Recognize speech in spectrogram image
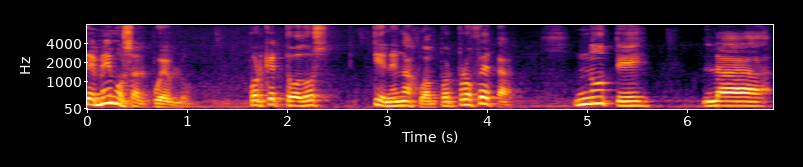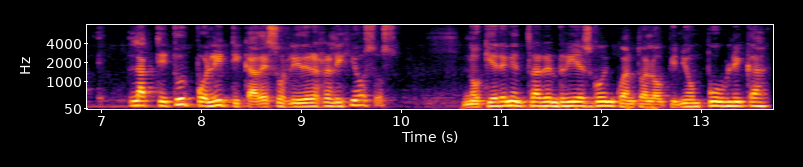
tememos al pueblo, porque todos tienen a Juan por profeta. Note la, la actitud política de esos líderes religiosos no quieren entrar en riesgo en cuanto a la opinión pública,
